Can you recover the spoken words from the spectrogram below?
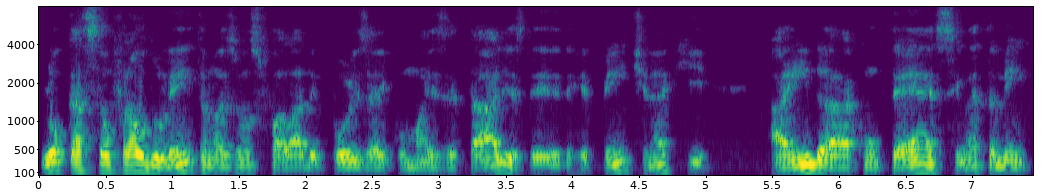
Locação fraudulenta, nós vamos falar depois aí com mais detalhes, de, de repente, né? Que ainda acontecem, né? Também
